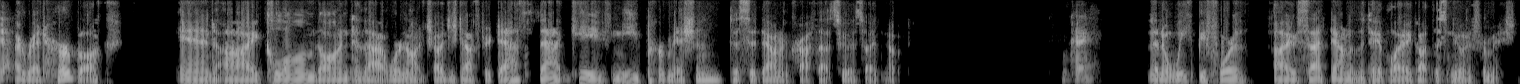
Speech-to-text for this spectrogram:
Yeah. I read her book and I glommed on to that we're not judged after death. That gave me permission to sit down and craft that suicide note. Okay. Then a week before I sat down at the table, I got this new information.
